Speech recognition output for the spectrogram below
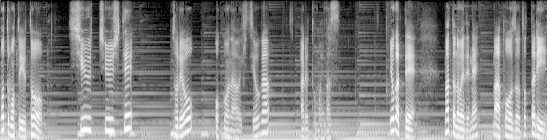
もっともっと言うと、集中してそれを行う必要があると思います。ヨガって、マットの上でね、まあ、ポーズをとったり、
